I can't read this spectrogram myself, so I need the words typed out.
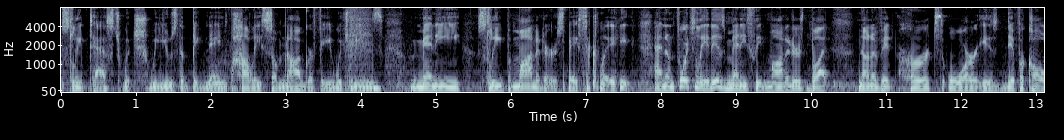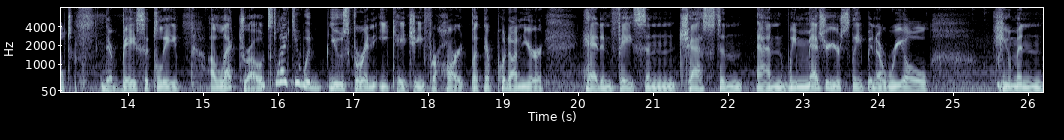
sleep test, which we use the big name polysomnography, which means many sleep monitors, basically. And unfortunately, it is many sleep monitors, but none of it hurts or is difficult. They're basically electrodes, like you would use for an EKG for heart, but they're put on your head and face and chest, and, and we measure your sleep in a real human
